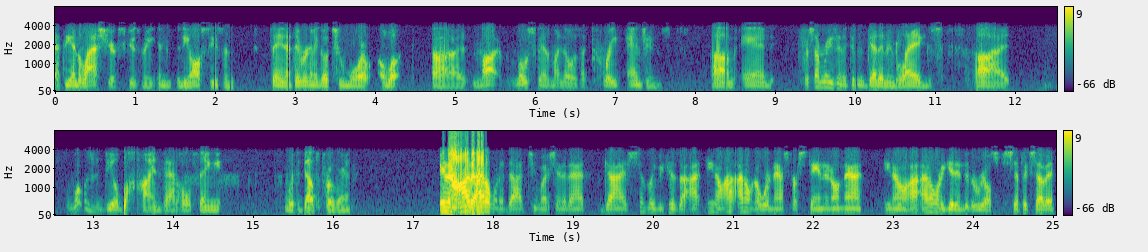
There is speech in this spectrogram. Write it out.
at the end of last year, excuse me, in, in the off season, saying that they were going to go to more what uh, my, most fans might know as like crate engines, um, and for some reason it didn't get any legs. Uh, what was the deal behind that whole thing with the Delta program? You know, I, I don't want to dive too much into that, guys, simply because I, you know, I, I don't know where NASCAR's standing on that. You know, I, I don't want to get into the real specifics of it.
